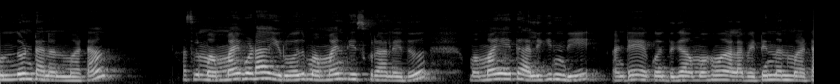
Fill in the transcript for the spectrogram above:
ముందుంటానన్నమాట. అసలు మా అమ్మాయి కూడా ఈరోజు మా అమ్మాయిని తీసుకురాలేదు. మా అమ్మాయి అయితే అలిగింది. అంటే కొద్దిగా మొహం అలా పెట్టిందనమాట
